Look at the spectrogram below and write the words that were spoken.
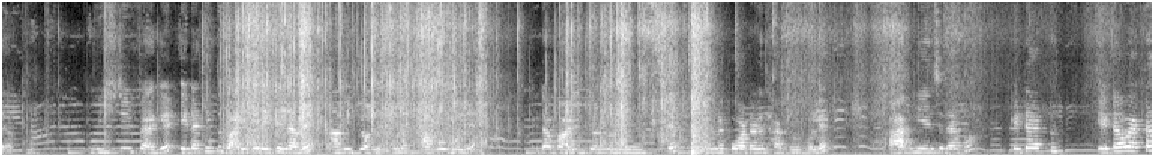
দেখো, মিষ্টির প্যাকেট। এটা কিন্তু বাড়িতে রেখে যাবে। আমি জলে তুলে খাব বলে এটা বাড়ির জন্য নিয়ে এসছে। মানে কোয়ার্টারে থাকবে বলে। আর নিয়েছে দেখো, এটা একটু, এটাও একটা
